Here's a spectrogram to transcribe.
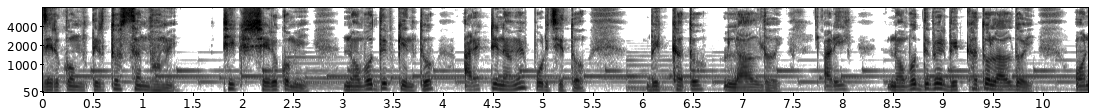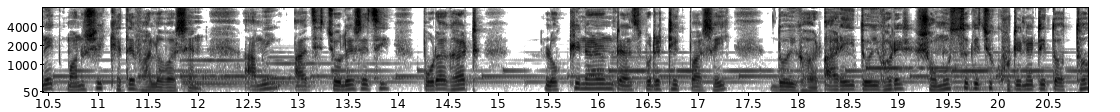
যেরকম তীর্থস্থান ভূমি, ঠিক সেরকমই নবদ্বীপ কিন্তু আরেকটি নামে পরিচিত। বিখ্যাত লাল দই। আর এই নবদ্বীপের বিখ্যাত লাল দই অনেক মানুষই খেতে ভালোবাসেন। আমি আজ চলে এসেছি পোড়াঘাট লক্ষ্মীনারায়ণ ট্রান্সপোর্টের ঠিক পাশেই দইঘর। আর এই দইঘরের সমস্ত কিছু খুঁটিনাটি তথ্য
